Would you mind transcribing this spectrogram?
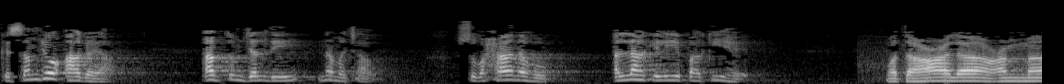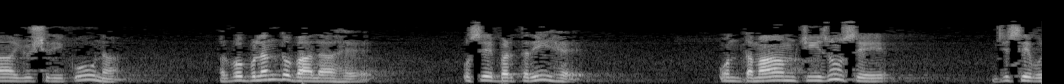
کہ سمجھو آ گیا۔ اب تم جلدی نہ مچاؤ۔ سبحان ہو اللہ کے لیے پاکی ہے۔ عما یشرکون، اور وہ بلند و بالا ہے، اسے برتری ہے۔ ان تمام چیزوں سے جسے وہ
